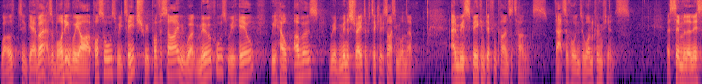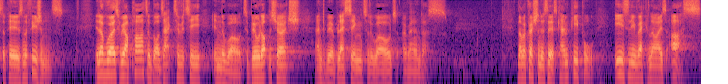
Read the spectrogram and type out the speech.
Well, together as a body, we are apostles, we teach, we prophesy, we work miracles, we heal, we help others, we administrate, a particularly exciting one that, and we speak in different kinds of tongues. That's according to 1 Corinthians. A similar list appears in Ephesians. In other words, we are part of God's activity in the world to build up the church and to be a blessing to the world around us. Now, my question is this Can people easily recognize us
